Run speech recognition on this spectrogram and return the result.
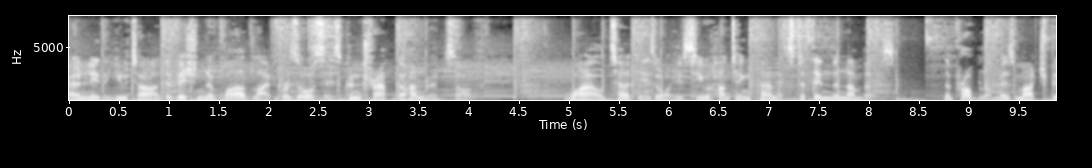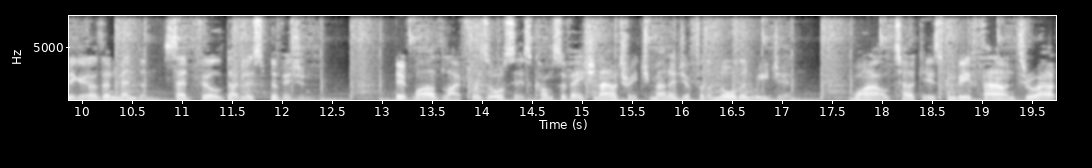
Only the Utah Division of Wildlife Resources can trap the hundreds of wild turkeys or issue hunting permits to thin the numbers. The problem is much bigger than Mendon, said Phil Douglas, Division if Wildlife Resources Conservation Outreach Manager for the Northern Region. Wild turkeys can be found throughout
